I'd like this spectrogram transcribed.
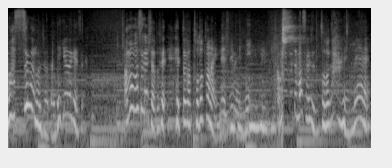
まっすぐの状態できるだけですよ。あんままっすぐにしちゃうとヘヘッドが届かないんで地面に。あんまこうやってまっすぐにすると届かないんで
